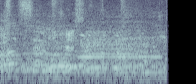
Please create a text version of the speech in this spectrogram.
Спасибо.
